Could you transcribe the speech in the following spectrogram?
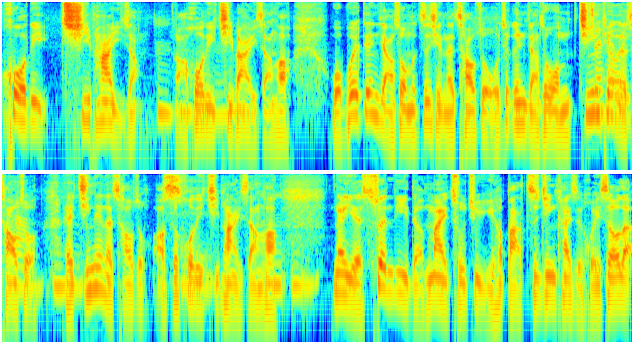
获利七趴以上嗯啊，获利七趴以上哈。我不会跟你讲说我们之前的操作，我就跟你讲说我们今天的操作哎，今天的操作啊是获利七趴以上哈。那也顺利的卖出去以后，把资金开始回收了。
